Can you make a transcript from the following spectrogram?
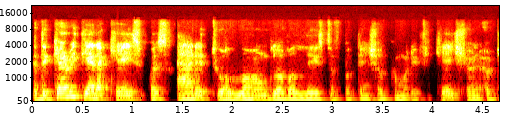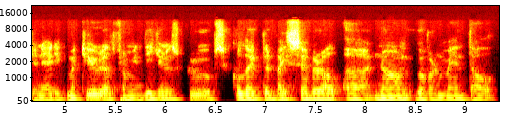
The Karitiana case was added to a long global list of potential commodification of genetic material from indigenous groups collected by several uh, non-governmental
